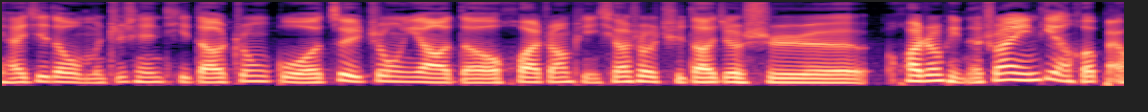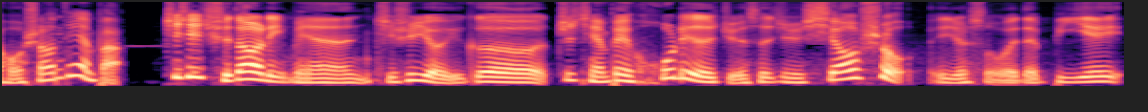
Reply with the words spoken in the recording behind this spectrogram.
你还记得我们之前提到，中国最重要的化妆品销售渠道就是化妆品的专营店和百货商店吧？这些渠道里面，其实有一个之前被忽略的角色，就是销售，也就所谓的 BA。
